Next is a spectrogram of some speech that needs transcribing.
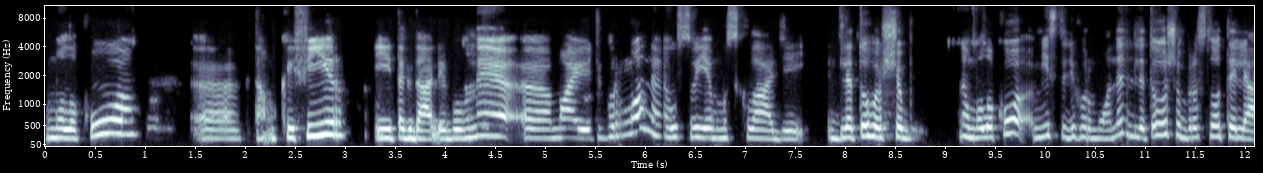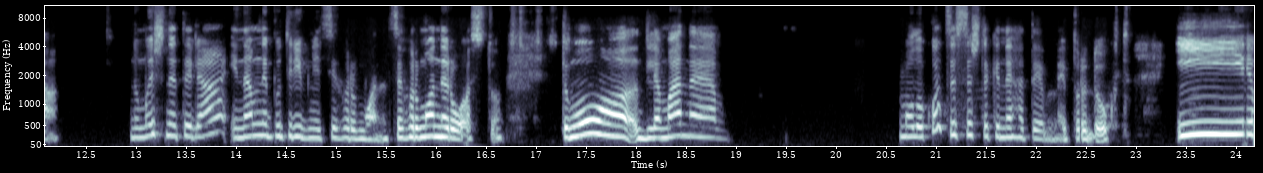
молоко, е, там, кефір і так далі, бо вони е, мають гормони у своєму складі для того, щоб ну, молоко містить гормони для того, щоб росло теля. Ну, ми ж не теля, і нам не потрібні ці гормони. Це гормони росту. Тому для мене молоко це все ж таки негативний продукт. І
